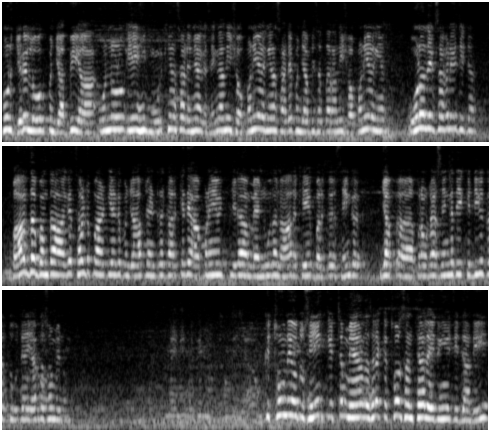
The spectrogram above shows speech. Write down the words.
ਹੁਣ ਜਿਹੜੇ ਲੋਕ ਪੰਜਾਬੀ ਆ ਉਹਨਾਂ ਨੂੰ ਇਹ ਹੀ ਮੂਰਖੀਆਂ ਸਾਡੇ ਨਿਹੰਗ ਸਿੰਘਾਂ ਦੀਆਂ ਸ਼ੌਪਾਂ ਨਹੀਂ ਹੈਗੀਆਂ ਸਾਡੇ ਪੰਜਾਬੀ ਸਰਦਾਰਾਂ ਦੀ ਸ਼ੌਪਾਂ ਨਹੀਂ ਹੈਗੀਆਂ। ਉਹ ਨਾ ਦੇਖ ਸਕਣ ਇਹ ਚੀਜ਼ਾਂ। ਬਾਹਰ ਦਾ ਬੰਦਾ ਆ ਕੇ ਥਰਡ ਪਾਰਟੀ ਆ ਕੇ ਪੰਜਾਬ 'ਚ ਐਂਟਰ ਕਰਕੇ ਤੇ ਆਪਣੇ ਜਿਹੜਾ ਮੈਨੂ ਦਾ ਨਾਂ ਰੱਖੇ 버ਗਰ ਸਿੰਘ ਜਾਂ ਪਰੌਂਠਾ ਸਿੰਘ ਦੀ ਕਿੱਡੀ ਕੁ ਕਰਤੂਤ ਹੈ ਯਾਰ ਦੱਸੋ ਮੈਨੂੰ। ਦੀ ਕਿੱਥੋਂ ਦੇ ਹੋ ਤੁਸੀਂ? ਕਿੱਥੇ ਮੈਂ ਦੱਸਣਾ ਕਿੱਥੋਂ ਸੰਥਿਆ ਲਈ ਤੁਸੀਂ ਇਹ ਚੀਜ਼ਾਂ ਦੀ?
